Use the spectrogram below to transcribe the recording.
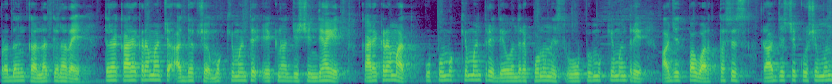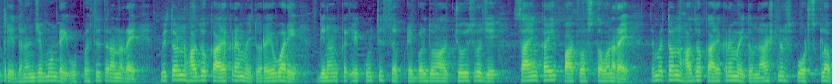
प्रदान करण्यात येणार आहे. तर या कार्यक्रमाचे अध्यक्ष मुख्यमंत्री एकनाथजी शिंदे आहेत. कार्यक्रमात उपमुख्यमंत्री देवेंद्र फडणवीस व उपमुख्यमंत्री अजित पवार तसेच राज्याचे कृषी मंत्री धनंजय मुंडे उपस्थित राहणार आहे. मित्रांनो हा जो कार्यक्रम आहे तो रविवारी दिनांक एक एकोणतीस सप्टेंबर दोन हजार चोवीस रोजी सायंकाळी पाच वाजता होणार आहे. तर मित्रांनो हा जो कार्यक्रम आहे तो national sports club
